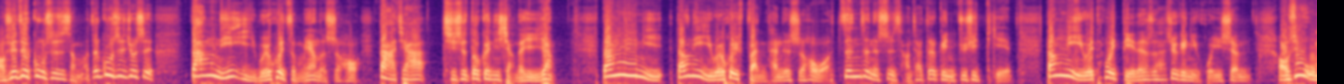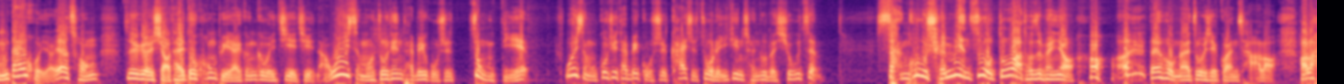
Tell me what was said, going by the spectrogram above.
好，所以这个故事是什么？这故事就是，当你以为会怎么样的时候，大家其实都跟你想的一样。当你你当你以为会反弹的时候啊，真正的市场它就给你继续跌。当你以为它会跌的时候，它就给你回升。好，所以我们待会啊要从这个小台多空比来跟各位借鉴啊，为什么昨天台北股市重跌？为什么过去台北股市开始做了一定程度的修正？散户全面做多啊，投资朋友，待会我们来做一些观察了。好了，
